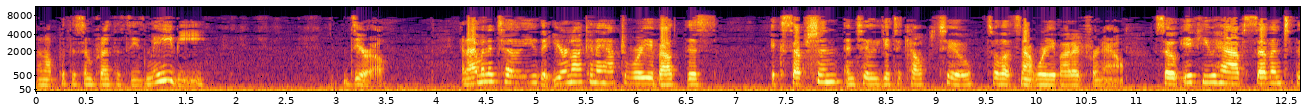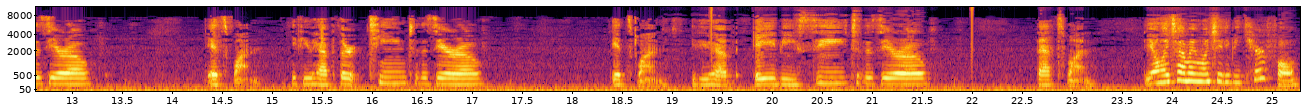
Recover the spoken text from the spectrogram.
and I'll put this in parentheses, maybe 0. And I'm going to tell you that you're not going to have to worry about this exception until you get to Calc 2, so let's not worry about it for now. So if you have 7 to the 0, it's 1. If you have 13 to the 0, it's 1. If you have ABC to the 0, that's 1. The only time I want you to be careful,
